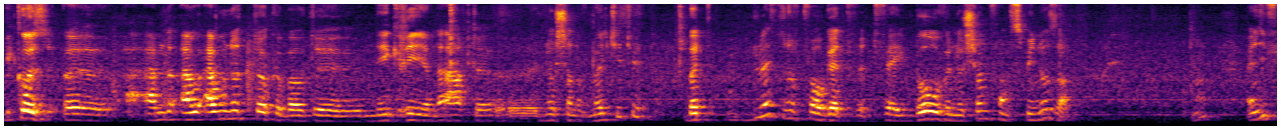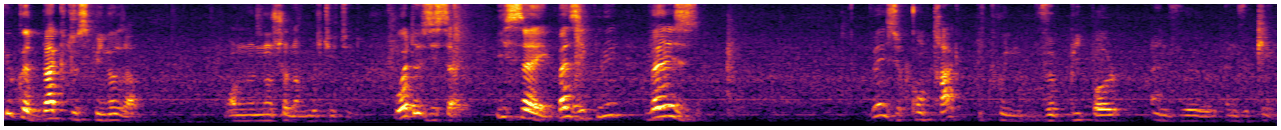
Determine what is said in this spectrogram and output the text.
because uh, I, I, will not talk about uh, Negri and Hardt notion of multitude, but let's not forget that they borrow the notion from Spinoza. No? And if you get back to Spinoza on the notion of multitude, what does he say? He say basically there is a contract between the people and the and the king,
